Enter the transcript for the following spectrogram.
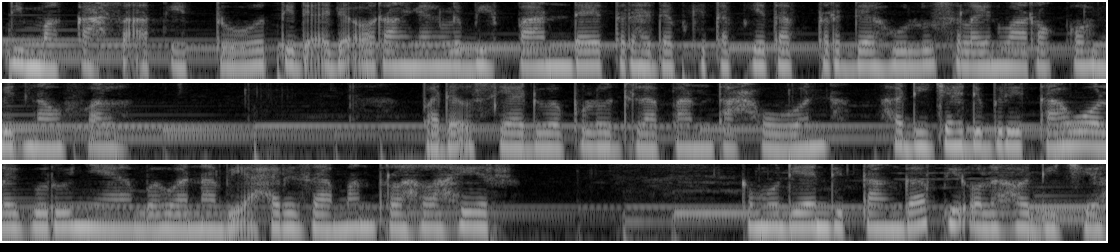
Di Makkah saat itu tidak ada orang yang lebih pandai terhadap kitab-kitab terdahulu selain Warokoh bin Naufal. Pada usia 28 tahun, Khadijah diberitahu oleh gurunya bahwa Nabi akhir zaman telah lahir. Kemudian ditanggapi oleh Khadijah,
